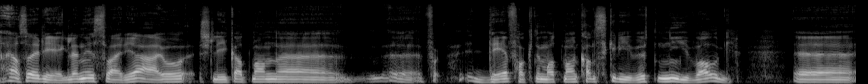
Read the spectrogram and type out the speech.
Nei, altså Reglene i Sverige er jo slik at man eh, Det faktum at man kan skrive ut nyvalg, eh,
